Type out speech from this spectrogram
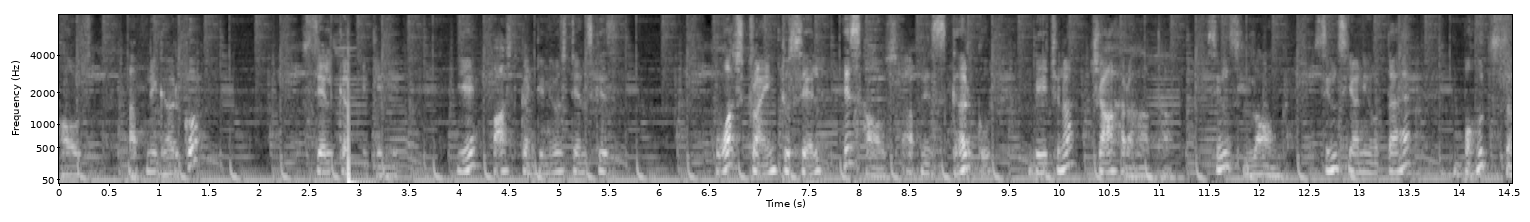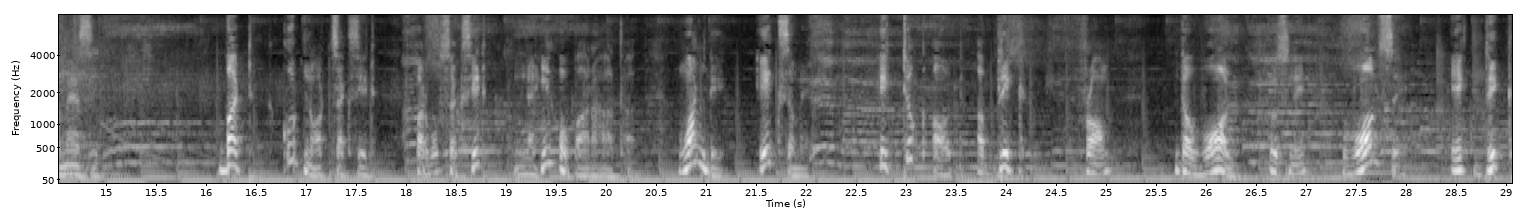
house अपने घर को सेल करने के लिए। ये पास्ट कंटिन्यूस टेंस के was trying to sell his house, अपने इस घर को बेचना चाह रहा था। सिंस लॉन्ग सिंस यानी होता है बहुत समय से। बट कुड नॉट सक्सीड पर वो सक्सीड नहीं हो पा रहा था। वन डे एक समय ही took out a brick from the wall उसने वॉल से एक ब्रिक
